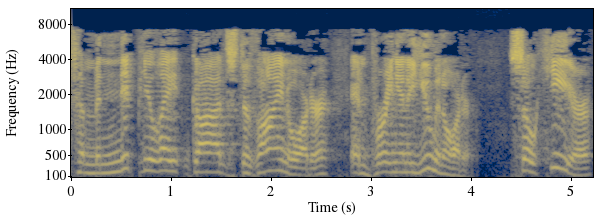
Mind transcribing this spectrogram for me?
to manipulate God's divine order and bring in a human order. So here,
